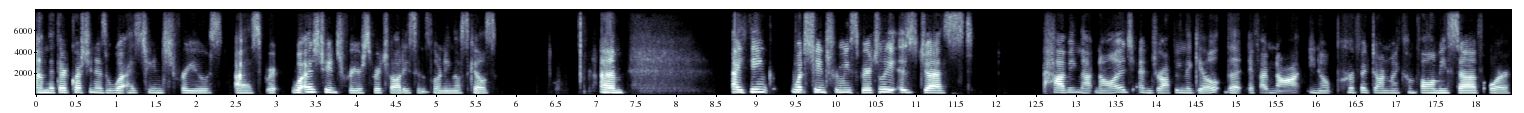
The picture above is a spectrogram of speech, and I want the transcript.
the third question is what has changed for you uh, spirit, what has changed for your spirituality since learning those skills um i think what's changed for me spiritually is just having that knowledge and dropping the guilt that if i'm not you know perfect on my come follow me stuff or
